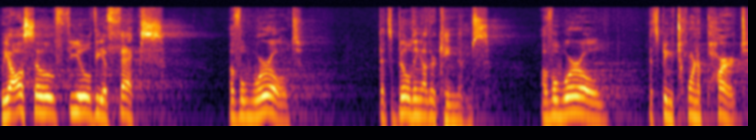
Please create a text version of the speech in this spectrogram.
we also feel the effects of a world that's building other kingdoms, of a world that's being torn apart,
